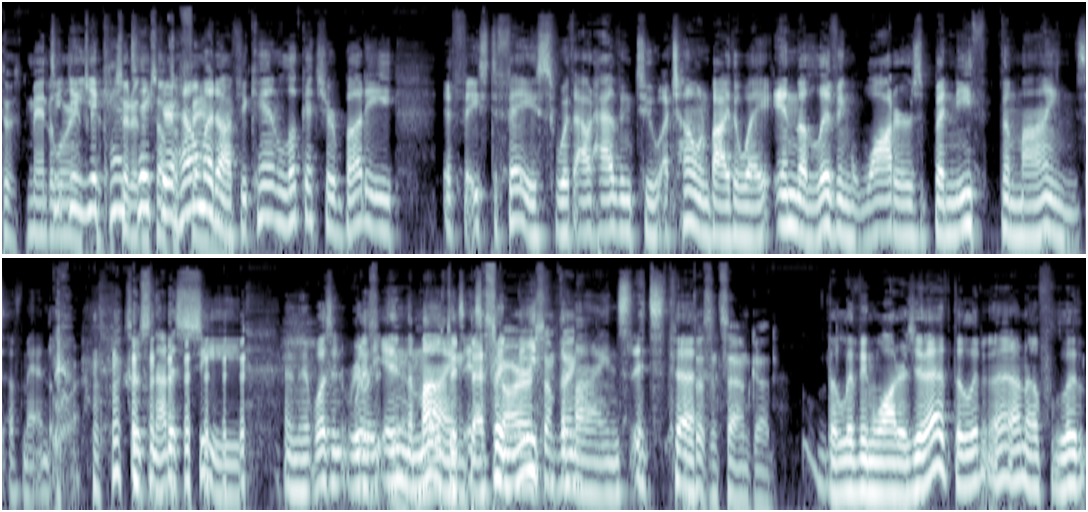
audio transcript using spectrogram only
the Mandalorians you, you can't take your helmet family. off. You can't look at your buddy face to face without having to atone. By the way, in the living waters beneath the mines of Mandalore, so it's not a sea, and it wasn't really it, in yeah, the mines. It's beneath the mines. It's the Doesn't sound good. the living waters. Yeah, the living. I don't know if li-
